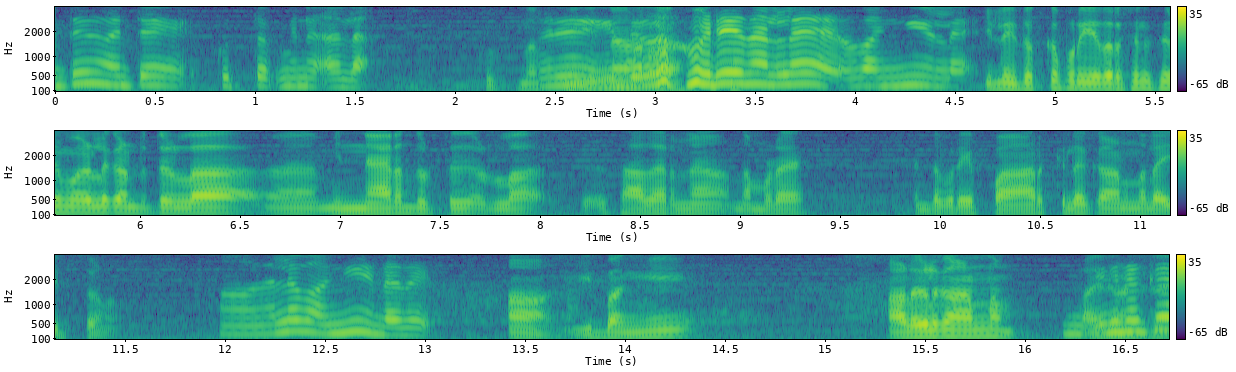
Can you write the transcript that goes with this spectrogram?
ഇത് മറ്റേ കുത്തമ്മിന് അല്ല ഒരു നല്ല ഭംഗിയുള്ള ഇല്ല ഇതൊക്കെ പ്രിയദർശന സിനിമകളിൽ കണ്ടിട്ടുള്ള മിന്നാരം തൊട്ട് ഉള്ള സാധാരണ നമ്മുടെ എന്താ പറയുക പാർക്കിലൊക്കെ കാണുന്ന ലൈറ്റ്സ് ആണ്. നല്ല ഭംഗിയുണ്ട് അത്. ആ ഈ ഭംഗി ആളുകൾ കാണണം. ഇതിനൊക്കെ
